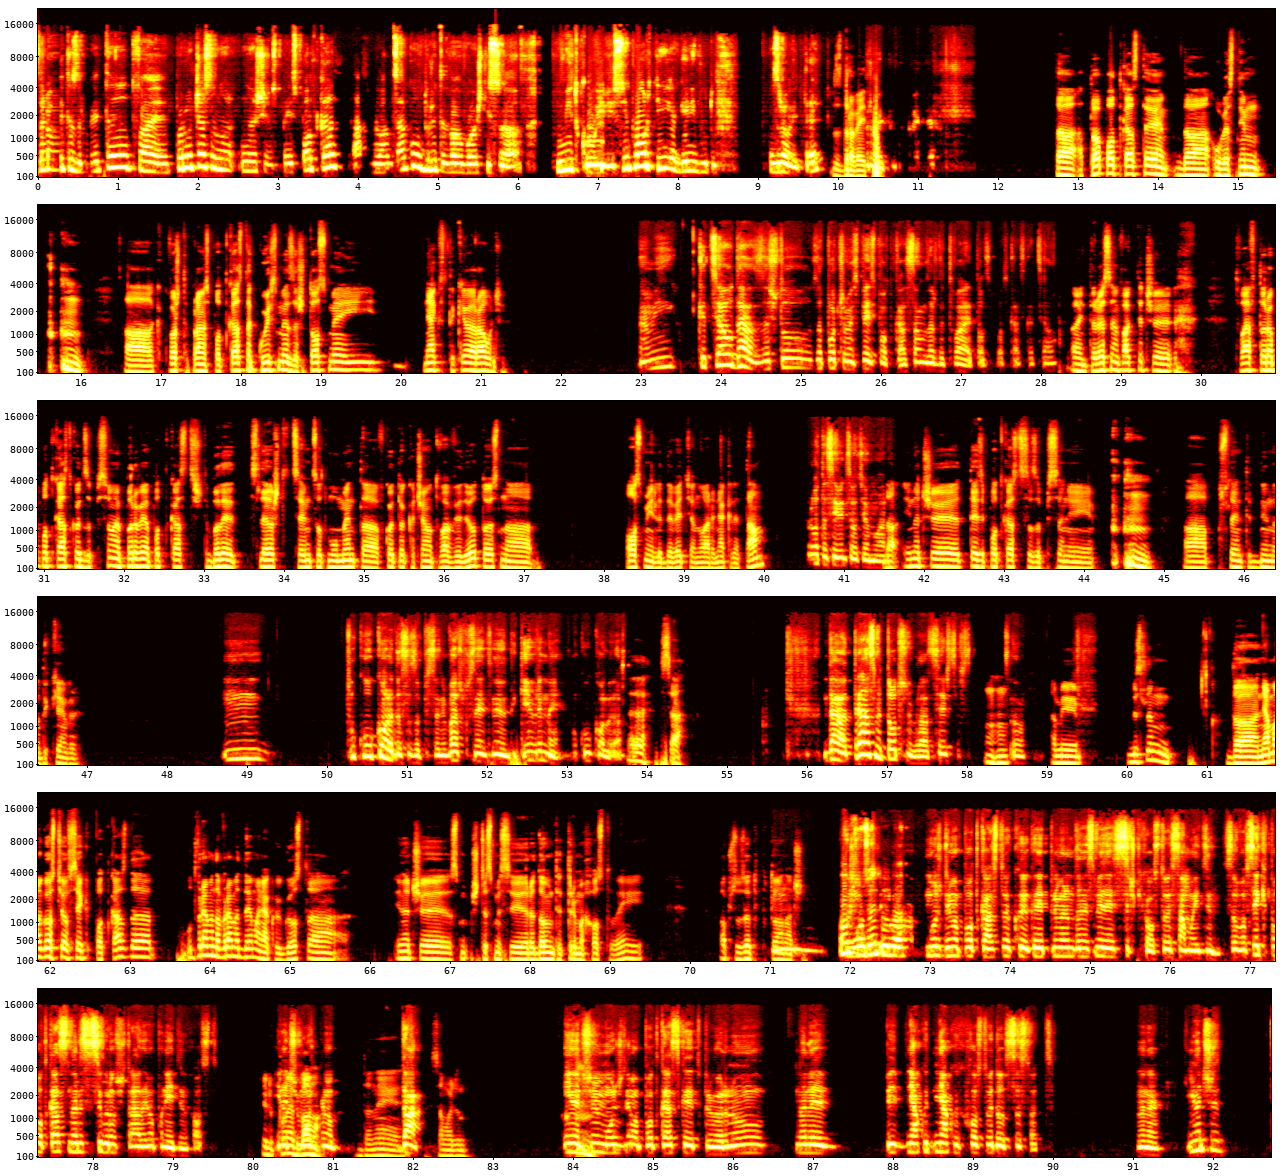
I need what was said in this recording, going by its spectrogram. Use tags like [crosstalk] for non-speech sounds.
Здравейте, здравейте! Това е първа част на нашия Space Podcast. Аз съм Иван Цаков, другите два водещи са Митко или Симпорт и Евгений Бутов. Здравейте! Здравейте! Да, а този подкаст е да обясним [clears throat] а, какво ще правим с подкаста, кои сме, защо сме и някакви такива работи. Ами, като цяло да, защо започваме Space Podcast? Само заради това е този подкаст като цяло. А, интересен факт е, че [laughs] това е втория подкаст, който записваме. Първия подкаст ще бъде следващата седмица от момента, в който е качено това видео, т.е. на 8 или 9 януари, някъде там. Първата седмица от януари. Да, иначе тези подкасти са записани [clears throat] а, последните дни на декември. М- около коледа са записани. Баш последните дни на декември не. Около коледа. Е, сега. Да, трябва да сме точни, брат. Сещаш се. Mm-hmm. Ами, мислим да няма гости във всеки подкаст, да от време на време да има някой гост, а иначе ще сме си редовните трима хостове и общо взето по този начин. Общо взето, да. Може да има подкаст, където примерно да не сме всички хостове, само един. So, във всеки подкаст, нали със сигурност ще трябва да има поне един хост. Или поне Иначе двама. Да, има... да не е да. само един. Иначе [clears throat] може да има подкаст, където примерно нали, някои, някои хостове да отсъстват. Не, не. Иначе,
